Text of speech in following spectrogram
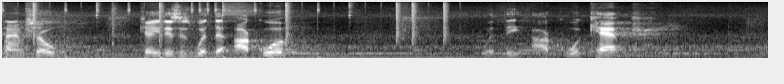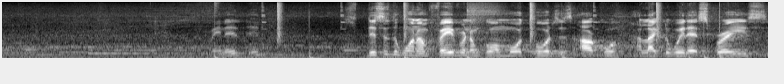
Halftime show. Okay, this is with the aqua, with the aqua cap. I mean, it, it, this is the one I'm favoring. I'm going more towards this aqua. I like the way that sprays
